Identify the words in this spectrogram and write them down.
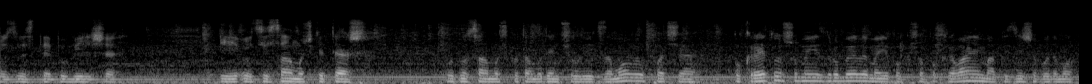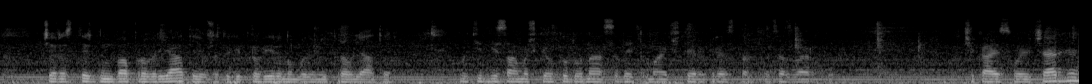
розвести побільше. І оці самочки теж одну самочку там один чоловік замовив, хоче покриту, щоб ми її зробили. Ми її поки що покриваємо, а пізніше будемо через тиждень-два провіряти і вже тоді провірено будемо відправляти. Оті дві самочки, отут одна сидить, то має 4300, оця зверху. Чекає своєї черги.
